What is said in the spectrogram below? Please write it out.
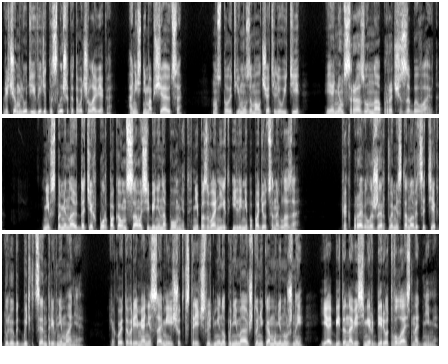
Причем люди видят и слышат этого человека. Они с ним общаются. Но стоит ему замолчать или уйти, и о нем сразу напрочь забывают. Не вспоминают до тех пор, пока он сам о себе не напомнит, не позвонит или не попадется на глаза. Как правило, жертвами становятся те, кто любит быть в центре внимания. Какое-то время они сами ищут встреч с людьми, но понимают, что никому не нужны, и обида на весь мир берет власть над ними.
